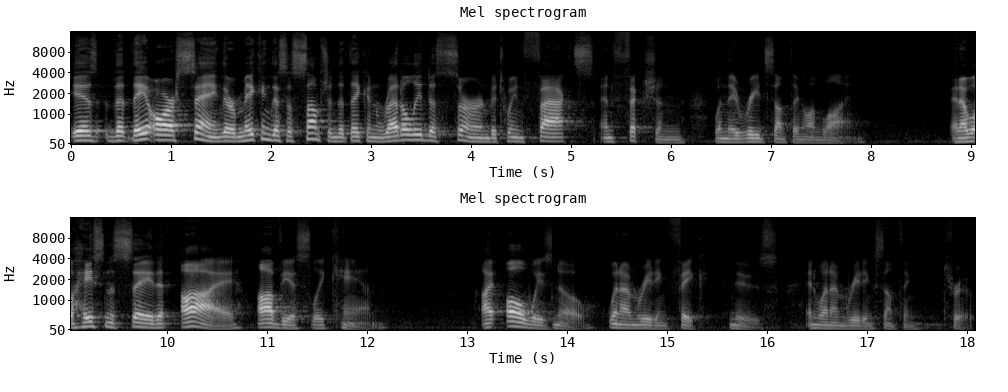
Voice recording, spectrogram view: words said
is that they are saying, they're making this assumption that they can readily discern between facts and fiction when they read something online. And I will hasten to say that I obviously can. I always know when I'm reading fake news and when I'm reading something true.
